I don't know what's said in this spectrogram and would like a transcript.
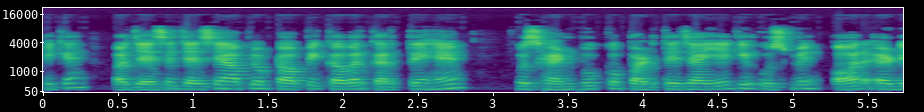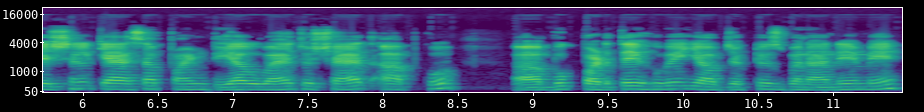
ठीक है? और जैसे जैसे आप लोग टॉपिक कवर करते हैं, उस हैंडबुक को पढ़ते जाइए कि उसमें और एडिशनल क्या ऐसा पॉइंट दिया हुआ है जो शायद आपको बुक पढ़ते हुए या ऑब्जेक्टिव्स बनाने में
